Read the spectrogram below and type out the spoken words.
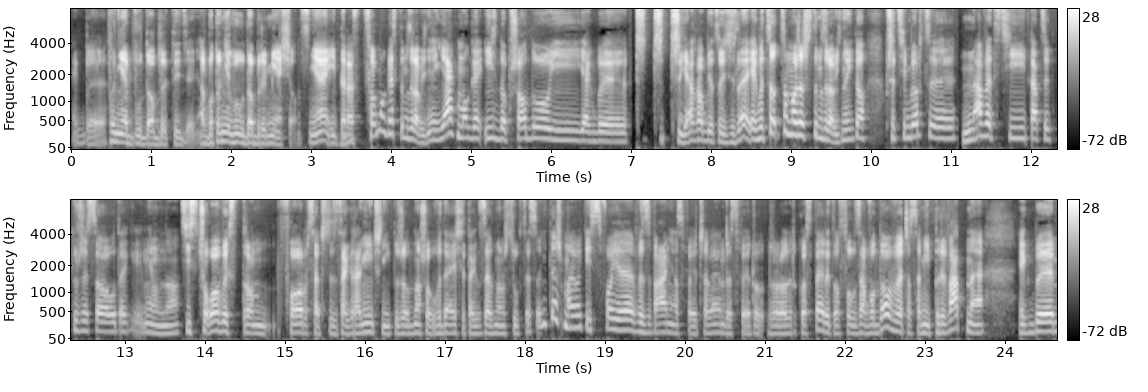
jakby to nie był dobry tydzień, albo to nie był dobry miesiąc, nie? I teraz co mogę z tym zrobić? Nie? Jak mogę iść do przodu i jakby, czy, czy, czy ja robię coś źle? Jakby co, co możesz z tym zrobić? No i to przedsiębiorcy, nawet ci tacy, którzy są, tak, nie wiem, no, ci z czołowych stron Forbesa, czy zagraniczni, którzy odnoszą, wydaje się tak z zewnątrz sukces, oni też mają jakieś swoje wyzwania, swoje challenge, swoje ro- rollercoastery, to są zawodowe, czasami prywatne, jakby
